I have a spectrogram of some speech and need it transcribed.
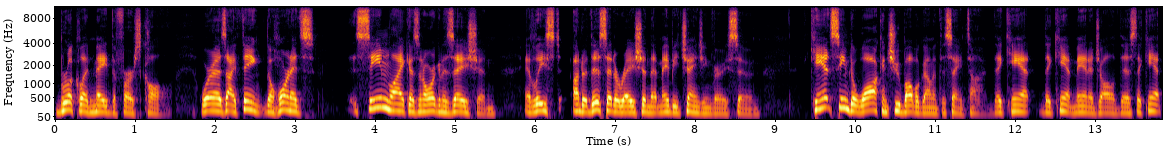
Brooklyn made the first call. Whereas I think the Hornets seem like, as an organization, at least under this iteration that may be changing very soon, can't seem to walk and chew bubblegum at the same time. They can't they can't manage all of this. They can't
